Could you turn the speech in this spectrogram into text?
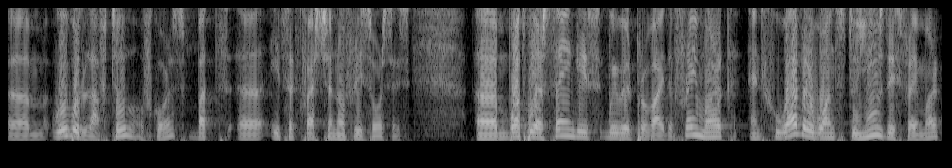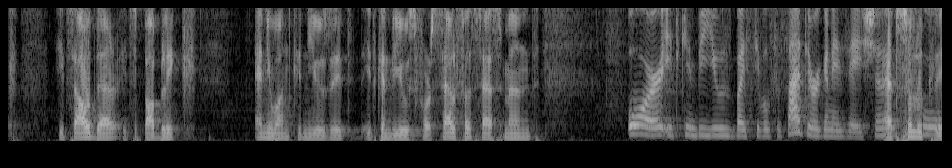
Um, we would love to, of course, but uh, it's a question of resources. Um, what we are saying is we will provide a framework, and whoever wants to use this framework, it's out there, it's public, anyone can use it. It can be used for self assessment. Or it can be used by civil society organizations. Absolutely,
